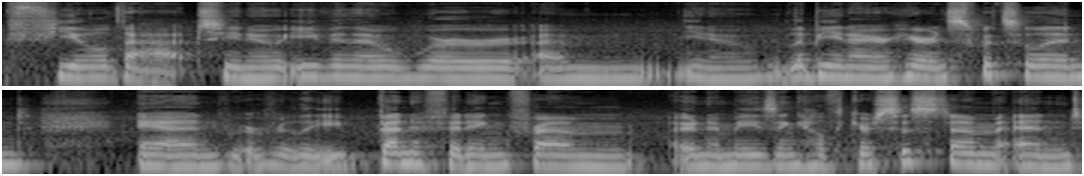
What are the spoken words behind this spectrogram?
feel that, you know, even though we're, um, you know, Libby and I are here in Switzerland and we're really benefiting from an amazing healthcare system and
